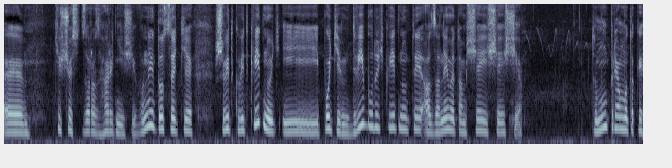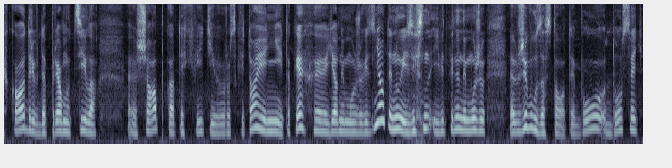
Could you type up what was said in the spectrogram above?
е, Ті щось зараз гарніші, вони досить швидко відквітнуть, і потім дві будуть квітнути, а за ними там ще і ще і ще. Тому прямо таких кадрів, де прямо ціла е, шапка тих квітів розквітає, ні, таких е, я не можу відзняти. Ну і звісно, і відповідно не можу е, вживу застати, бо досить,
